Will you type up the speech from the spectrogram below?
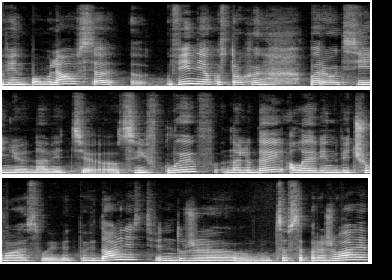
Він помилявся. Е, Він якось трохи переоцінює навіть е, свій вплив на людей, але він відчуває свою відповідальність, він дуже це все переживає.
